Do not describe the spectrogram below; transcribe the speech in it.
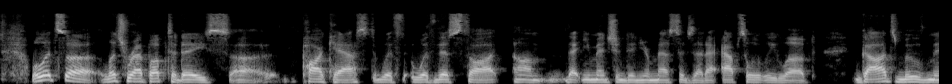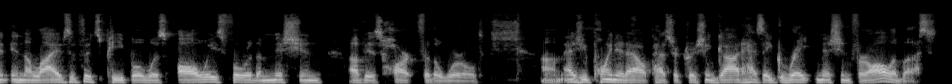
Doubt. Well, let's uh, let's wrap up today's uh, podcast with with this thought um, that you mentioned in your message that I absolutely loved. God's movement in the lives of His people was always for the mission of His heart for the world. Um, as you pointed out, Pastor Christian, God has a great mission for all of us.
